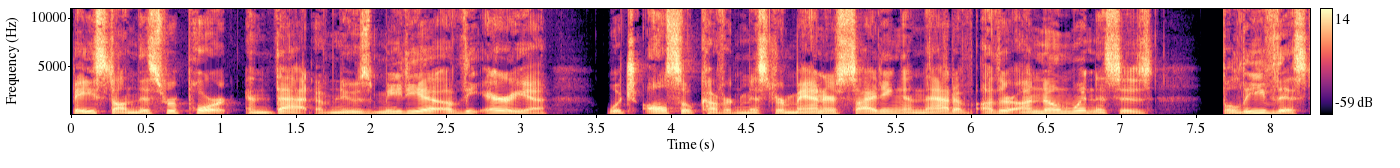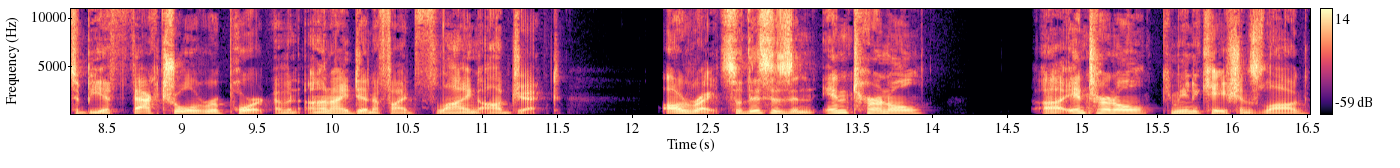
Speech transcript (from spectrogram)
Based on this report and that of news media of the area, which also covered Mr. Mannor's sighting and that of other unknown witnesses, believe this to be a factual report of an unidentified flying object. All right, so this is an internal uh, internal communications log,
